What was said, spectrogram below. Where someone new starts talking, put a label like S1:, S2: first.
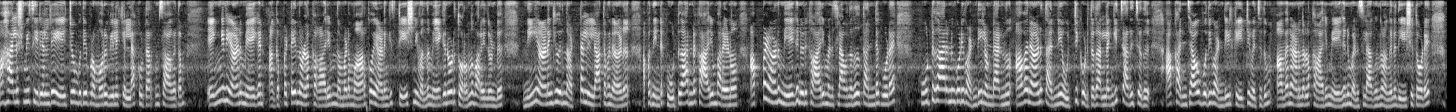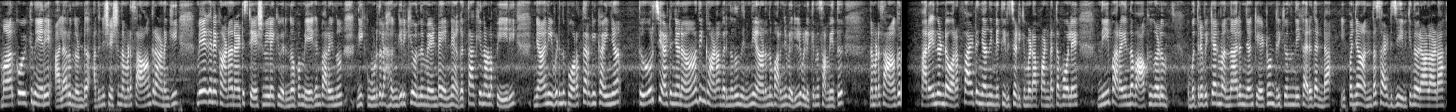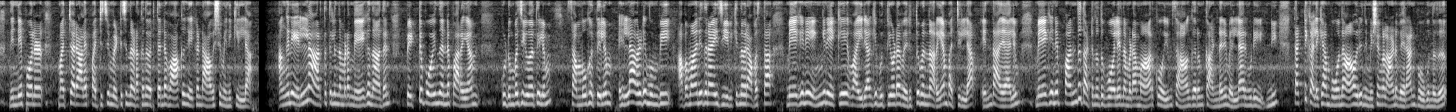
S1: മഹാലക്ഷ്മി സീരിയലിന്റെ ഏറ്റവും പുതിയ പ്രൊമോ റിവ്യൂയിലേക്ക് എല്ലാ കൂട്ടുകാർക്കും സ്വാഗതം. എങ്ങനെയാണ് മേഘൻ അകപ്പെട്ടെന്നുള്ള കാര്യം നമ്മുടെ മാർക്കോയാണെങ്കിൽ സ്റ്റേഷനിൽ വന്ന് മേഘനോട് തുറന്നു പറയുന്നുണ്ട്. നീ ആണെങ്കിൽ ഒരു നട്ടല്ലില്ലാത്തവനാണ് അപ്പം നിന്റെ കൂട്ടുകാരന്റെ കാര്യം പറയണോ? അപ്പോഴാണ് മേഘൻ ഒരു കാര്യം മനസ്സിലാവുന്നത്. തന്റെ കൂടെ കൂട്ടുകാരനും കൂടി വണ്ടിയിലുണ്ടായിരുന്നു. അവനാണ് തന്നെ ഒറ്റിക്കൊടുത്തത് അല്ലെങ്കിൽ ചതിച്ചത്. ആ കഞ്ചാവ് പൊതി വണ്ടിയിൽ കയറ്റി വെച്ചതും അവനാണെന്നുള്ള കാര്യം മേഘന് മനസ്സിലാകുന്നു. അങ്ങനെ ദേഷ്യത്തോടെ മാർക്കോയ്ക്ക് നേരെ അലറുന്നുണ്ട്. അതിനുശേഷം നമ്മുടെ സാഗറാണെങ്കിൽ മേഘനെ കാണാനായിട്ട് സ്റ്റേഷനിലേക്ക് വരുന്നു. അപ്പം മേഘൻ പറയുന്നു നീ കൂടുതൽ അഹങ്കരിക്കുകയൊന്നും വേണ്ട. എന്നെ അകത്താക്കി എന്നുള്ള പേര് ഞാൻ ഇവിടുന്ന് പുറത്തിറങ്ങിക്കഴിഞ്ഞാൽ തീർച്ചയായിട്ടും ഞാൻ ആദ്യം കാണാൻ വരുന്നത് നിന്നെയാണെന്ന് പറഞ്ഞ് വെല്ലുവിളിക്കുന്ന സമയത്ത് നമ്മുടെ സാഗർ പറയുന്നുണ്ട്. ഉറപ്പായിട്ട് ഞാൻ നിന്നെ തിരിച്ചടിക്കുമ്പോടാ പണ്ടത്തെ പോലെ നീ പറയുന്ന വാക്കുകളും ഉപദ്രവിക്കാൻ വന്നാലും ഞാൻ കേട്ടുകൊണ്ടിരിക്കുമെന്ന് നീ കരുതണ്ട. ഇപ്പം ഞാൻ അന്തസ്സായിട്ട് ജീവിക്കുന്ന ഒരാളാടാ. നിന്നെ പോലെ മറ്റൊരാളെ പറ്റിച്ചും വെട്ടിച്ചും നടക്കുന്ന ഒരുത്തന്റെ വാക്ക് കേൾക്കേണ്ട ആവശ്യം എനിക്കില്ല. അങ്ങനെ എല്ലാ അർത്ഥത്തിലും നമ്മുടെ മേഘനാഥൻ പെട്ടുപോയെന്ന് തന്നെ പറയാം. കുടുംബജീവിതത്തിലും സമൂഹത്തിലും എല്ലാവരുടെയും മുമ്പിൽ അപമാനിതനായി ജീവിക്കുന്ന ഒരവസ്ഥ മേഘനെ എങ്ങനെയൊക്കെ വൈരാഗ്യ ബുദ്ധിയോടെ വരുത്തുമെന്ന് അറിയാൻ പറ്റില്ല. എന്തായാലും മേഘനെ പന്ത് തട്ടുന്നത് പോലെ നമ്മുടെ മാർക്കോയും സാഗറും കണ്ണനും എല്ലാവരും കൂടി ഇനി തട്ടിക്കളിക്കാൻ പോകുന്ന ആ ഒരു നിമിഷങ്ങളാണ് വരാൻ പോകുന്നത്.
